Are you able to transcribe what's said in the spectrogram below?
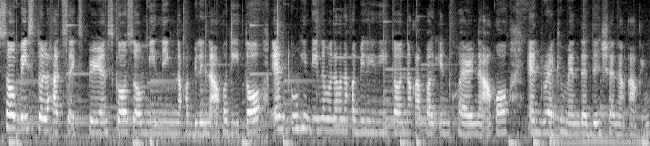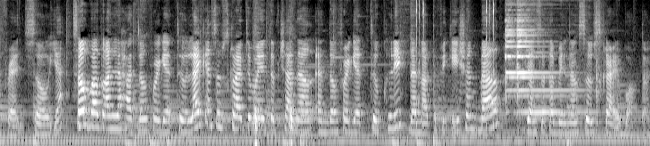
So, based to lahat sa experience ko. So, meaning nakabili na ako dito. And kung hindi naman ako nakabili dito, nakapag-inquire na ako. And recommended din siya ng aking friends. So, yeah. So, bago ang lahat, don't forget to like and subscribe to my YouTube channel. And don't forget to click the notification bell dyan sa tabi ng subscribe button.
